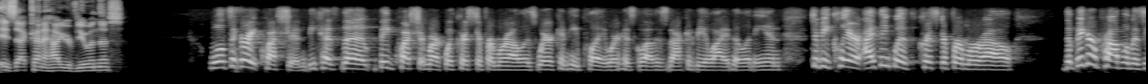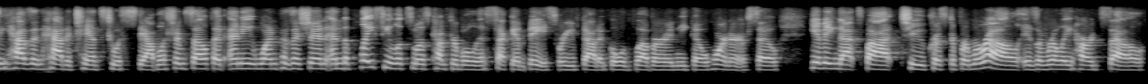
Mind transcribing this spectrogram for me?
Is that kind of how you're viewing this well, it's a great question because the big question mark with Christopher Morel is where can he play where his glove is not going to be a liability. And to be clear, I think with Christopher Morel, the bigger problem is he hasn't had a chance to establish himself at any one position. And the place he looks most comfortable is second base, where you've got a gold glover and Nico Hoerner. So giving that spot to Christopher Morel is a really hard sell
